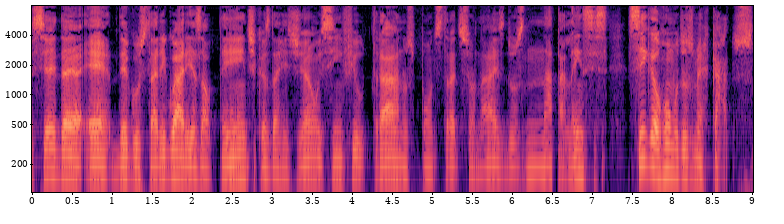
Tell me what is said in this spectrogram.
Se a ideia é degustar iguarias autênticas da região e se infiltrar nos pontos tradicionais dos natalenses, siga o rumo dos mercados.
